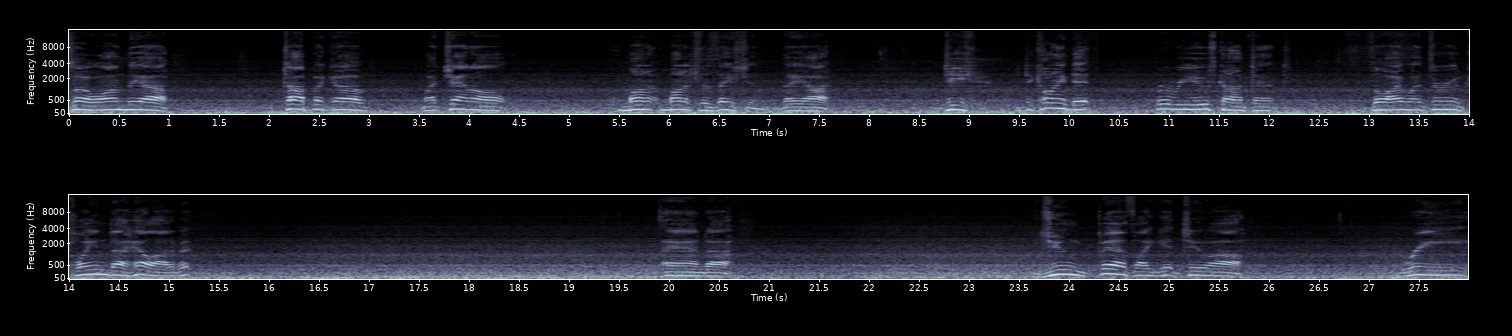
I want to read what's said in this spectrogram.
So on the uh, topic of my channel mon monetization, they uh, de declined it for reuse content. So I went through and cleaned the hell out of it. And uh, June 5th, I get to uh, re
